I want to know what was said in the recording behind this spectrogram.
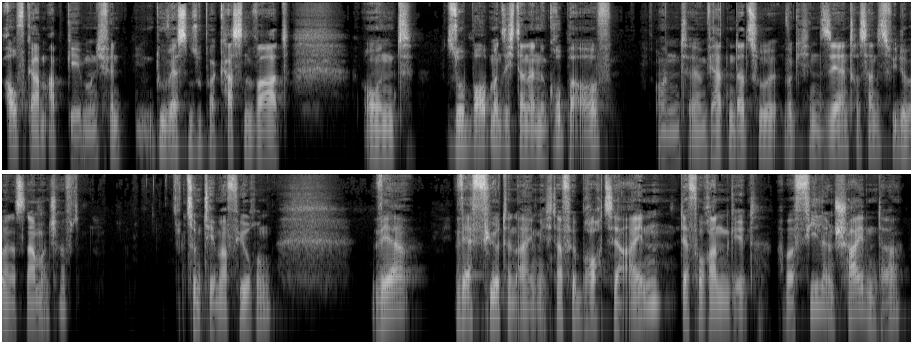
Aufgaben abgeben. Und ich finde, du wärst ein super Kassenwart. Und so baut man sich dann eine Gruppe auf. Und äh, wir hatten dazu wirklich ein sehr interessantes Video bei der Nationalmannschaft zum Thema Führung. Wer, wer führt denn eigentlich? Dafür braucht es ja einen, der vorangeht. Aber viel entscheidender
